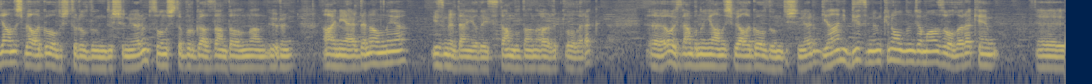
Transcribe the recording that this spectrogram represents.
yanlış bir algı oluşturulduğunu düşünüyorum. Sonuçta Burgaz'dan da alınan ürün aynı yerden alınıyor. İzmir'den ya da İstanbul'dan ağırlıklı olarak. Ee, o yüzden bunun yanlış bir algı olduğunu düşünüyorum. Yani biz mümkün olduğunca mağaza olarak hem e,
